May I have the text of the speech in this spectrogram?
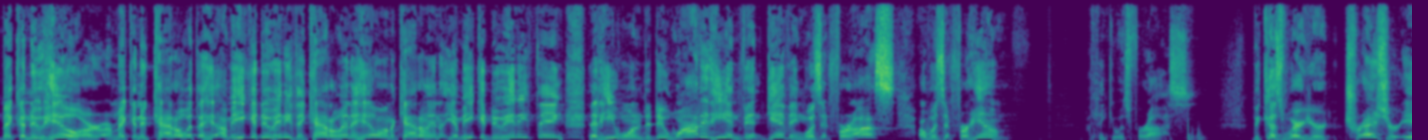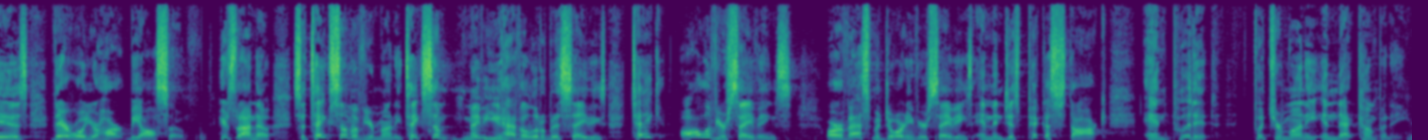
make a new hill or, or make a new cattle with a hill. I mean, he could do anything. Cattle in a hill on a cattle in a, I mean, he could do anything that he wanted to do. Why did he invent giving? Was it for us or was it for him? I think it was for us. Because where your treasure is, there will your heart be also. Here's what I know. So take some of your money. Take some, maybe you have a little bit of savings. Take all of your savings or a vast majority of your savings and then just pick a stock and put it, put your money in that company.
